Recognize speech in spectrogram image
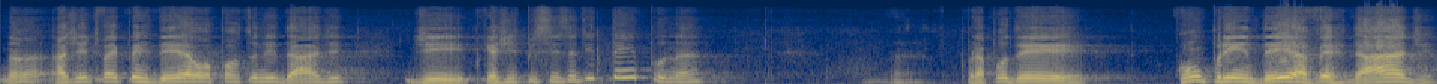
né, a gente vai perder a oportunidade de. Porque a gente precisa de tempo, né? Para poder compreender a verdade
